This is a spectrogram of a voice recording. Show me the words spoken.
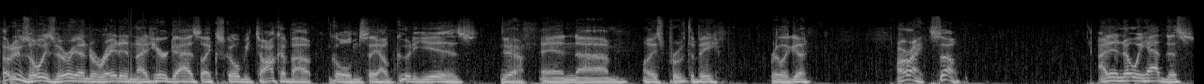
thought he was always very underrated, and I'd hear guys like Scobee talk about Gould and say how good he is, Yeah. and um, well, he's proved to be really good. All right, so I didn't know we had this,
